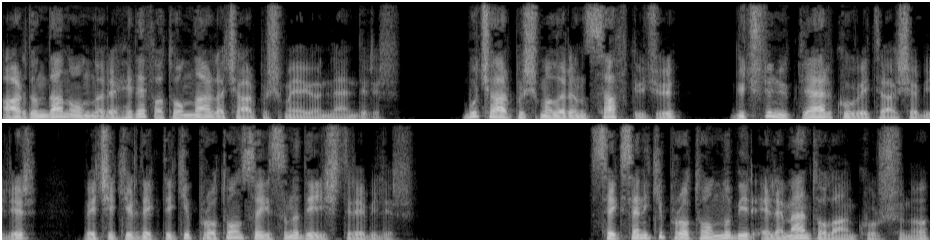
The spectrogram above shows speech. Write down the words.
Ardından onları hedef atomlarla çarpışmaya yönlendirir. Bu çarpışmaların saf gücü, güçlü nükleer kuvveti aşabilir ve çekirdekteki proton sayısını değiştirebilir. 82 protonlu bir element olan kurşunu,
